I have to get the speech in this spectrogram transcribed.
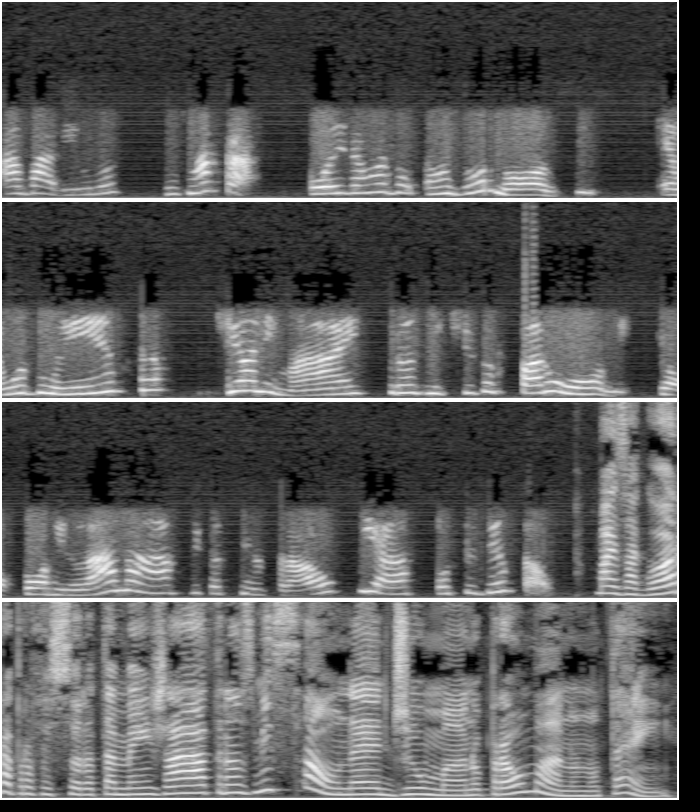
a varíola dos macacos, pois é uma, é uma zoonose, é uma doença de animais transmitidas para o homem, que ocorre lá na África Central e África Ocidental. Mas agora, professora, também já há transmissão, né, de humano para humano, não tem?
